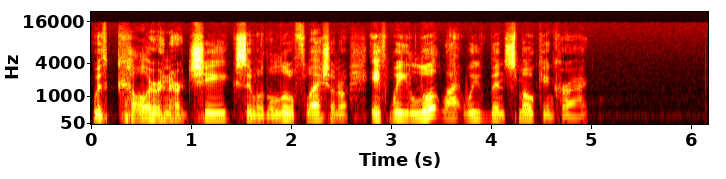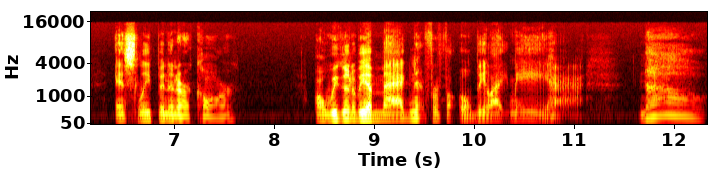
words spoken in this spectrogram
with color in our cheeks and with a little flesh on our if we look like we've been smoking crack and sleeping in our car, are we going to be a magnet for oh be like me? Ah. No.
